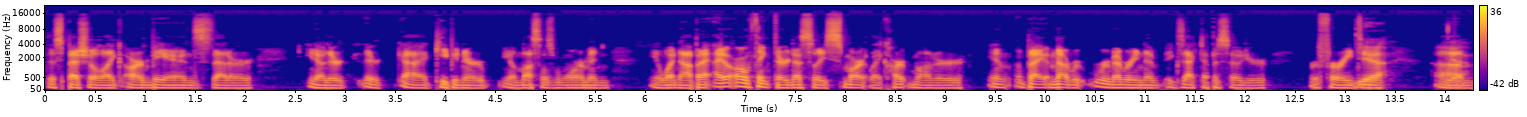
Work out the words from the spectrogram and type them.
the special like armbands that are, you know, they're they're uh, keeping their you know muscles warm and you know whatnot. But I, I don't think they're necessarily smart like heart monitor. And but I, am not re- remembering the exact episode you're referring to. Yeah. Um, Yeah.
